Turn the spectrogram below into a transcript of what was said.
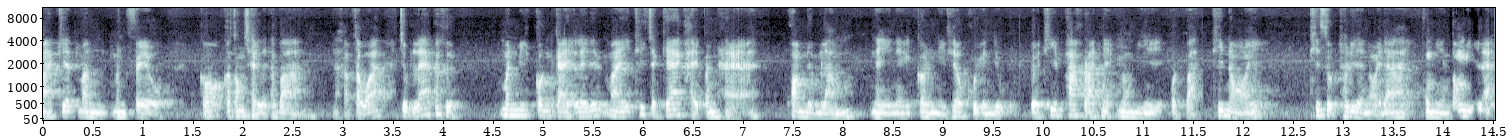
มาเก็ตมันมันเฟลก็ก็ต้องใช้รัฐบาลนะครับ แต่ว่าจุดแรกก็คือมันมีกลไกอะไรได้ไหมที่จะแก้ไขปัญหาความเหลื่อมล้ำในในกรณีที่เราคุยกันอยู่ โดยที่ภาครัฐเนี่ยมันมีบทบาทที่น้อยที่สุดเท่าที่จะน้อยได้คงยังต้องมีแหละ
